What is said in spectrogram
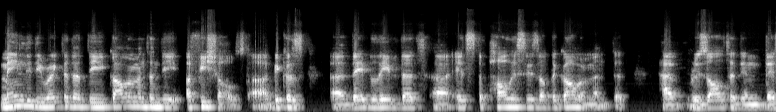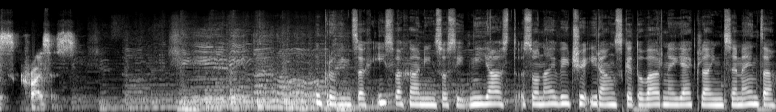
mainly directed at the government and the officials because they believe that it's the policies of the government that have resulted in this crisis. V provincah Isfahan in sosednji Jast so največje iranske tovarne jekla in cementa,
